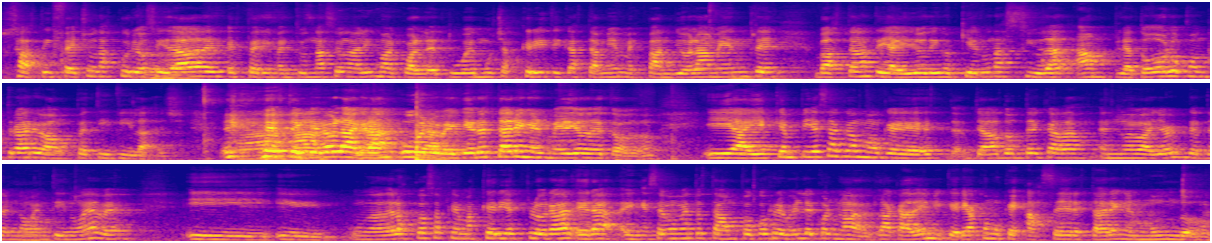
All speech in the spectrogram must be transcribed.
satisfecho unas curiosidades, experimenté un nacionalismo al cual le tuve muchas críticas, también me expandió la mente bastante y ahí yo dije, quiero una ciudad amplia, todo lo contrario a un petit village. este, quiero la gran urbe, quiero estar en el medio de todo. Y ahí es que empieza como que ya dos décadas en Nueva York, desde el 99. Y, y, una de las cosas que más quería explorar era, en ese momento estaba un poco rebelde con la, academia y quería como que hacer, estar en el mundo,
